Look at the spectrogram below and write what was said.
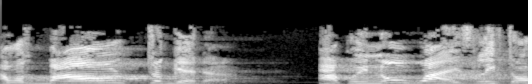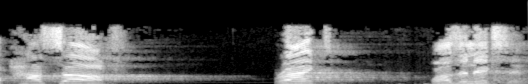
And was bound together. And could no wise lift up herself. Right? What's the next thing?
